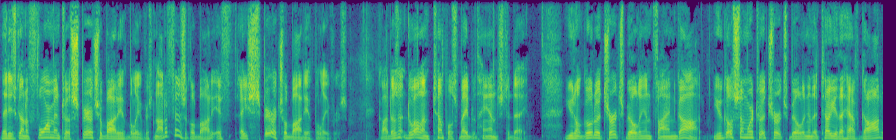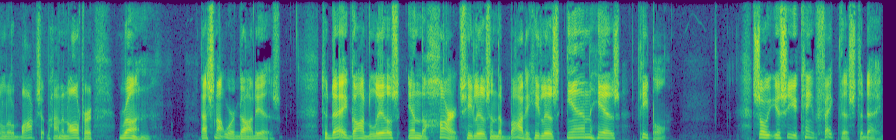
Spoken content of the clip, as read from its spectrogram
that he's going to form into a spiritual body of believers, not a physical body, a, a spiritual body of believers. God doesn't dwell in temples made with hands today. You don't go to a church building and find God. You go somewhere to a church building and they tell you they have God in a little box up behind an altar. Run. That's not where God is. Today, God lives in the hearts. He lives in the body. He lives in His people. So you see, you can't fake this today.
